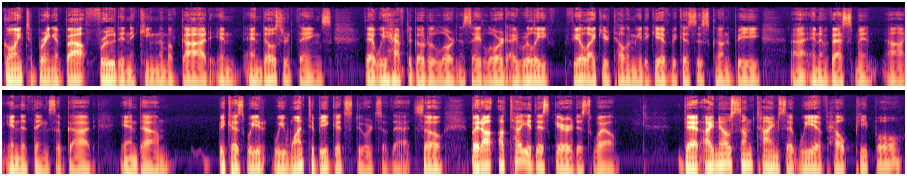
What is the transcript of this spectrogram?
going to bring about fruit in the kingdom of God. And, and those are things that we have to go to the Lord and say, Lord, I really feel like you're telling me to give because it's going to be uh, an investment uh, in the things of God. And um, because we, we want to be good stewards of that. So, but I'll, I'll tell you this, Garrett, as well, that I know sometimes that we have helped people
